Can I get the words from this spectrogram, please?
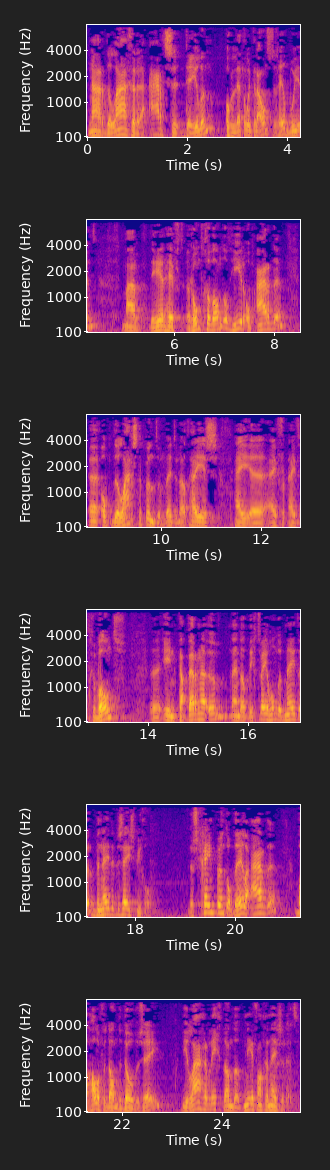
naar de lagere aardse delen. Ook letterlijk trouwens, dat is heel boeiend. Maar de Heer heeft rondgewandeld hier op aarde. Uh, op de laagste punten, weet u dat? Hij, is, hij, uh, hij, hij heeft gewoond in Capernaum. En dat ligt 200 meter beneden de zeespiegel. Dus geen punt op de hele aarde, behalve dan de Dode Zee, die lager ligt dan dat meer van Genezeret.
